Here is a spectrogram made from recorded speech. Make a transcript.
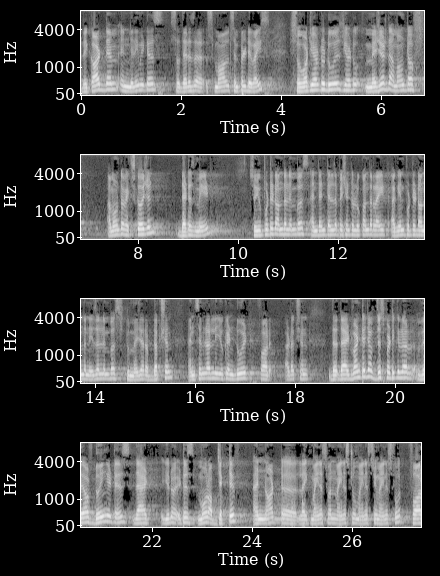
record them in millimeters. So, there is a small, simple device. So, what you have to do is you have to measure the amount of amount of excursion that is made so you put it on the limbus and then tell the patient to look on the right, again put it on the nasal limbus to measure abduction, and similarly you can do it for adduction. The, the advantage of this particular way of doing it is that you know it is more objective and not uh, like minus one, minus two, minus three, minus four for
